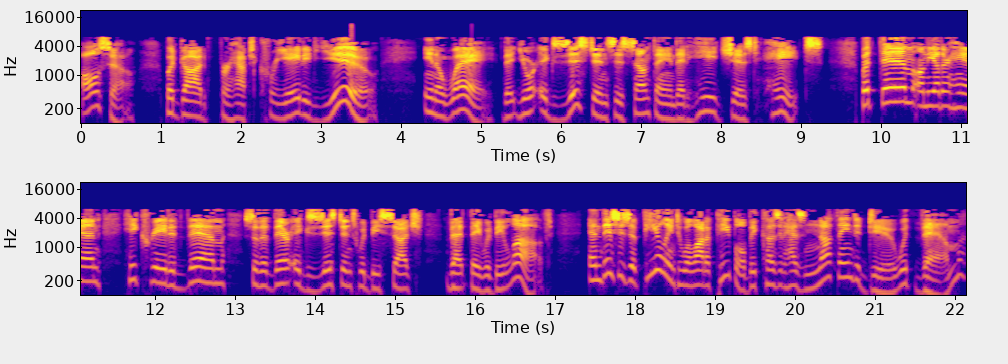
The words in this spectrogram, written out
also, but God perhaps created you in a way that your existence is something that He just hates. But them, on the other hand, He created them so that their existence would be such that they would be loved. And this is appealing to a lot of people because it has nothing to do with them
